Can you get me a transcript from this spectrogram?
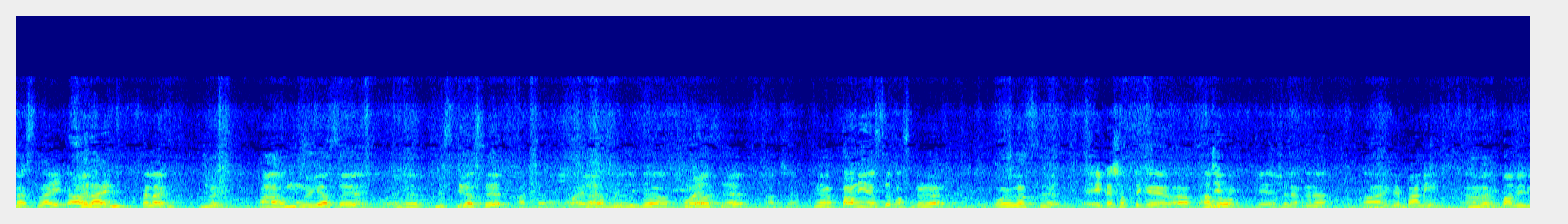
ম্যাসলাইট আর। স্যালাইন জি ভাই। আর মুড়ি আছে বিস্কিট আছে আচ্ছা। আছে আচ্ছা। পানি আছে পাঁচ লিটার কোয়েল আছে। এটা সব থেকে ভালো আসলে আপনারা এই যে পানি। পানির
